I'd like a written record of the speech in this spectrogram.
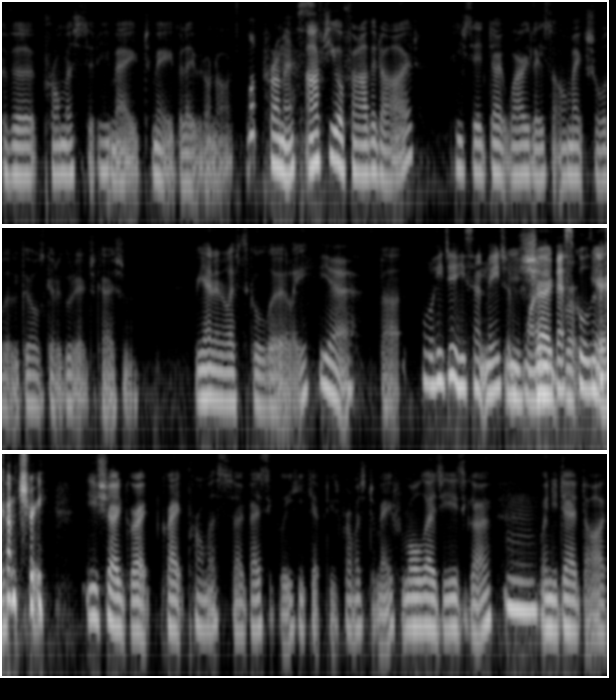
of a promise that he made to me. Believe it or not. What promise? After your father died, he said, "Don't worry, Lisa. I'll make sure that the girls get a good education." Rhiannon left school early, yeah. but Well, he did. He sent me to You one of the showed best gro- schools in yeah. the country. you showed great, great promise. So basically, he kept his promise to me from all those years ago Mm, when your dad died,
